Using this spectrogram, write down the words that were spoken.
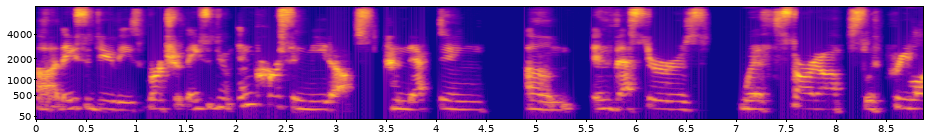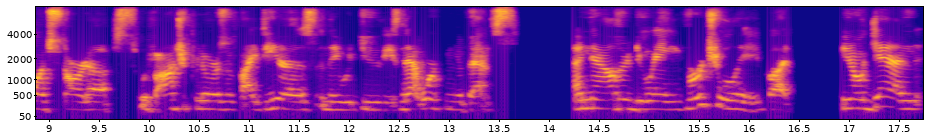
Uh, they used to do these virtual. They used to do in-person meetups, connecting um, investors with startups, with pre-launch startups, with entrepreneurs with ideas, and they would do these networking events. And now they're doing virtually, but you know, again,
